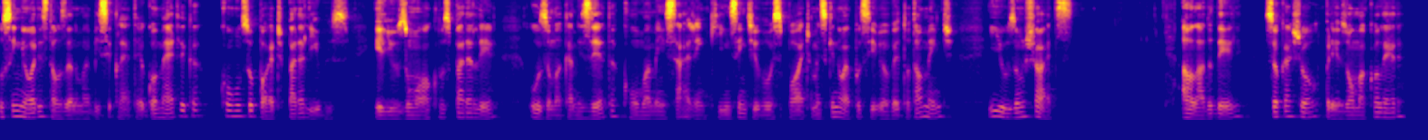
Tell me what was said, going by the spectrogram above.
O senhor está usando uma bicicleta ergométrica com um suporte para livros. Ele usa um óculos para ler, usa uma camiseta com uma mensagem que incentiva o esporte, mas que não é possível ver totalmente, e usa um shorts. Ao lado dele, seu cachorro, preso a uma coleira,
